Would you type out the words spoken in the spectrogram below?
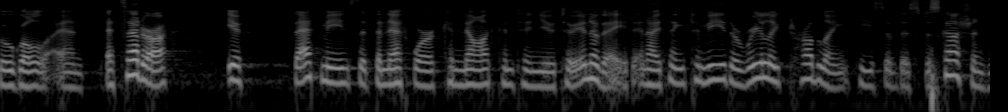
Google and et cetera if that means that the network cannot continue to innovate. And I think to me the really troubling piece of this discussion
